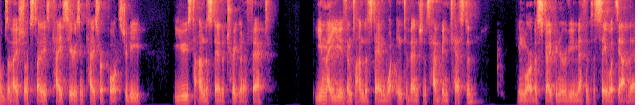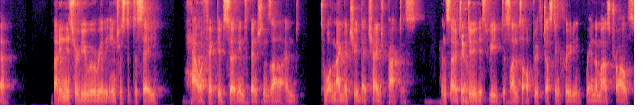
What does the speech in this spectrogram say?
observational studies case series and case reports should be used to understand a treatment effect. You may use them to understand what interventions have been tested in more of a scoping review method to see what's out there. But in this review we we're really interested to see how effective certain interventions are and to what magnitude they change practice. And so to yeah. do this, we decided to opt with just including randomized trials.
